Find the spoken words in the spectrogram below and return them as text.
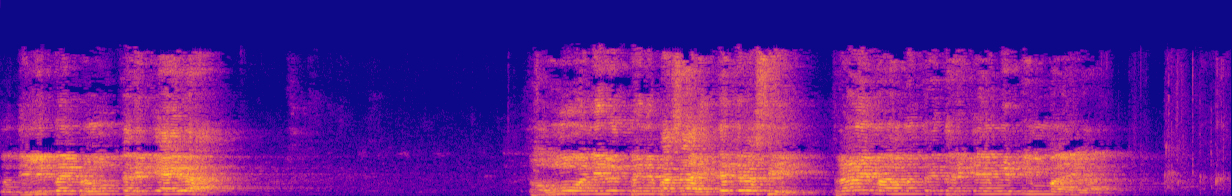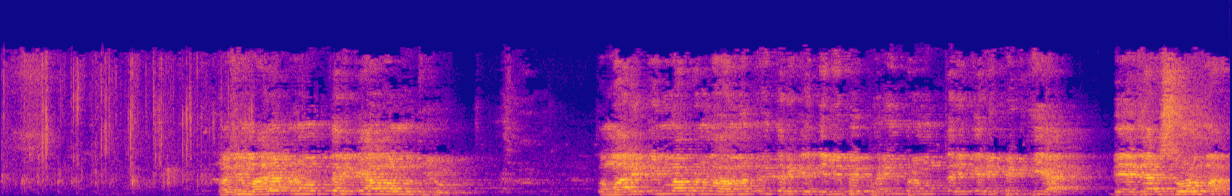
તો દિલીપભાઈ પ્રમુખ તરીકે આવ્યા. તો હું અનિરુદ્ધભાઈ ને પાછા હિતેન્દ્રસિંહ ત્રણેય મહામંત્રી તરીકે એમની ટીમમાં આવ્યા પછી મારે પ્રમુખ તરીકે આવવાનું થયું. તો મારી ટીમમાં પણ મહામંત્રી તરીકે દિલીપભાઈ ફરી પ્રમુખ તરીકે રિપીટ થયા બે હજાર સોળમાં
